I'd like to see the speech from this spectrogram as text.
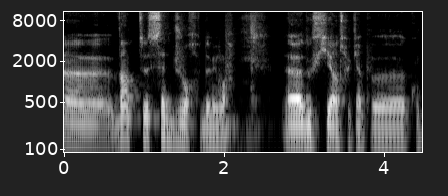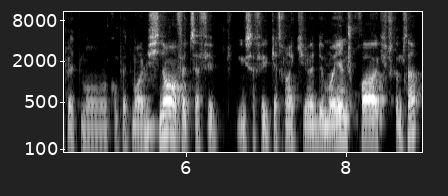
euh, 27 jours de mémoire. Euh, donc, ce qui est un truc un peu complètement, complètement hallucinant. En fait, ça fait, ça fait 80 km de moyenne, je crois, quelque chose comme ça.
